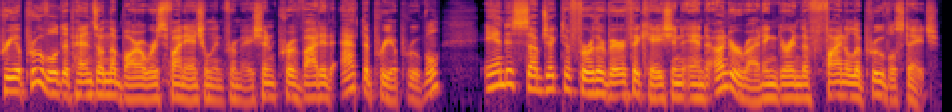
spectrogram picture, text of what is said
Pre approval depends on the borrower's financial information provided at the pre approval and is subject to further verification and underwriting during the final approval stage.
